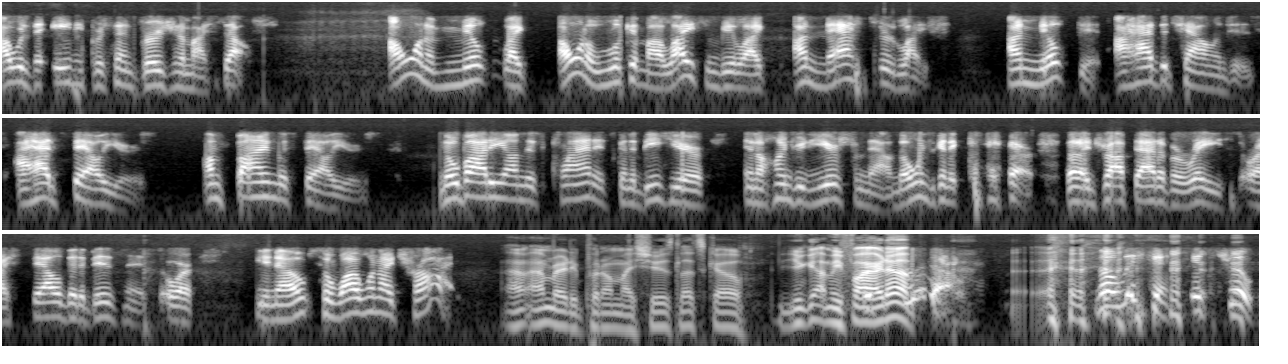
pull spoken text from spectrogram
I was the 80% version of myself. I want to milk, like, I want to look at my life and be like, I mastered life. I milked it. I had the challenges. I had failures. I'm fine with failures. Nobody on this planet is going to be here in a hundred years from now. No one's going to care that I dropped out of a race or I failed at a business or, you know. So why wouldn't I try? I'm ready to put on my shoes. Let's go. You got me fired up. no, listen, it's true.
